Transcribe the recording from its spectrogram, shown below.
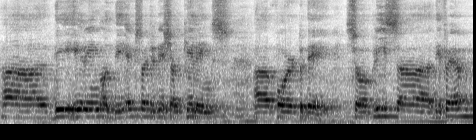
uh, the hearing on the extrajudicial killings uh, for today. So please uh, defer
